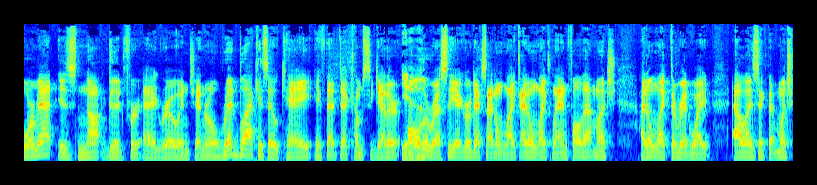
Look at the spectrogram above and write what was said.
format is not good for aggro in general. Red black is okay if that deck comes together. Yeah. All the rest of the aggro decks I don't like. I don't like landfall that much. I don't like the red white allies deck that much.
